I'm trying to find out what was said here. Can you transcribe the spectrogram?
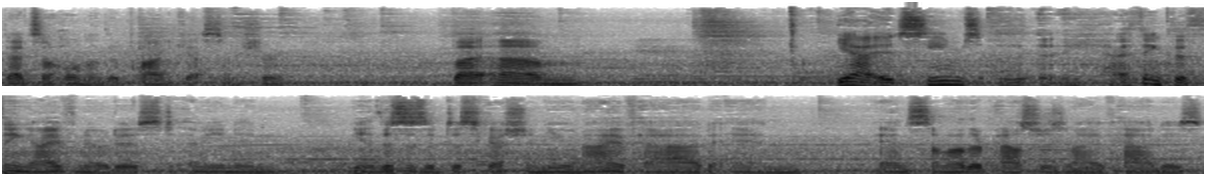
that's a whole nother podcast, I'm sure. But um, yeah, it seems. I think the thing I've noticed, I mean, and you know, this is a discussion you and I have had, and and some other pastors and I have had, is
